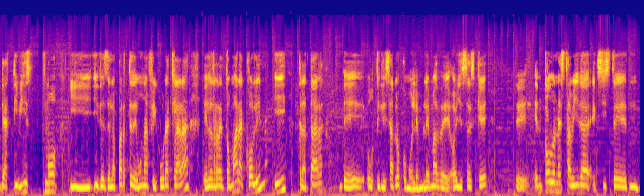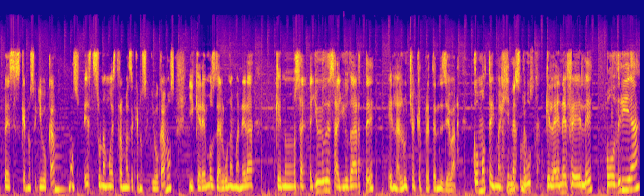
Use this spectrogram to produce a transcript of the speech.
de activismo y, desde la parte de una figura clara, el retomar a Colin y tratar de utilizarlo como el emblema de, oye, ¿sabes qué? Eh, en todo en esta vida existen veces que nos equivocamos. Esta es una muestra más de que nos equivocamos y queremos de alguna manera que nos ayudes a ayudarte en la lucha que pretendes llevar. ¿Cómo te imaginas tú que la NFL podría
